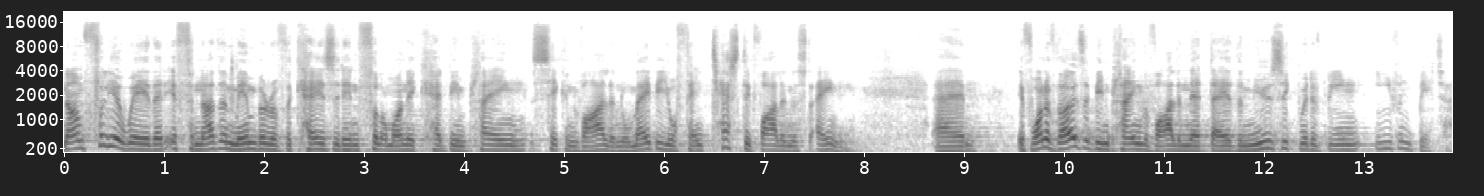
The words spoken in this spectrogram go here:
Now, I'm fully aware that if another member of the KZN Philharmonic had been playing second violin, or maybe your fantastic violinist Amy, um, if one of those had been playing the violin that day, the music would have been even better.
